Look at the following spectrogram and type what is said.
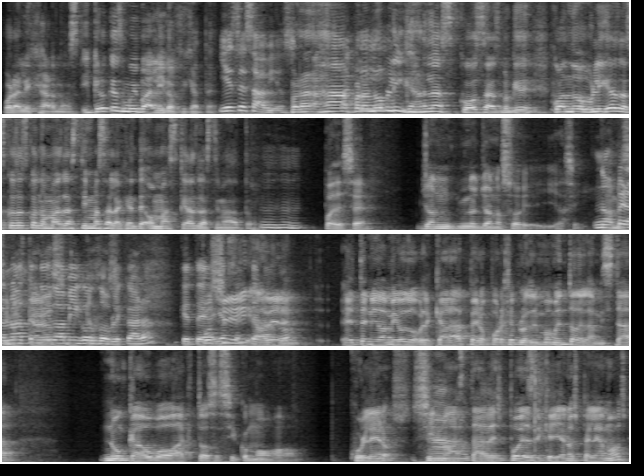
por alejarnos. Y creo que es muy válido, fíjate. Y ese es sabios. Para, ajá, para no obligar las cosas, porque cuando obligas las cosas, cuando más lastimas a la gente o más quedas lastimada tú. Puede ser. Yo no, yo no soy así. No, pero si no has tenido cagas, amigos doble cara que te Pues hayas sí, a ver, he tenido amigos doble cara, pero por ejemplo, en el momento de la amistad, nunca hubo actos así como culeros, sino Ah, hasta después de que ya nos peleamos,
